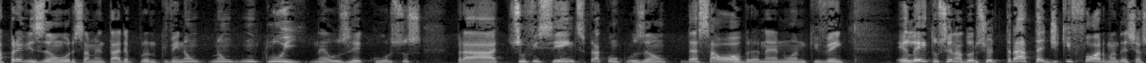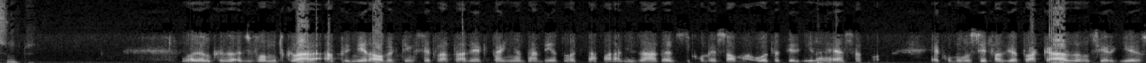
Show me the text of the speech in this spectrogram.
a, previsão orçamentária para o ano que vem não, não inclui né, os recursos pra, suficientes para a conclusão dessa obra né, no ano que vem. Eleito senador, o senhor trata de que forma desse assunto? Olha, Lucas, de forma muito clara, a primeira obra que tem que ser tratada é a que está em andamento ou a que está paralisada. Antes de começar uma outra, termina essa. Pô. É como você fazer a tua casa, você erguer as,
